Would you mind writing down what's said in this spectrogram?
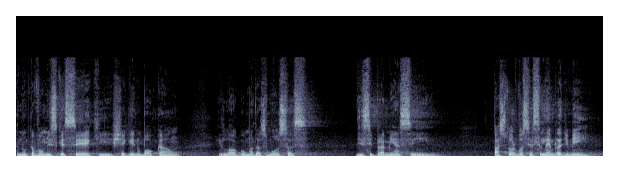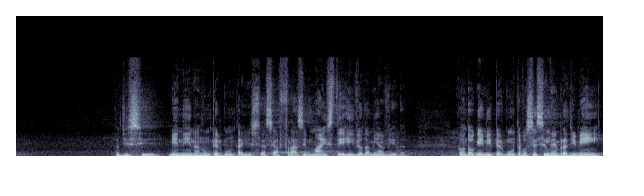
Eu nunca vou me esquecer que cheguei no balcão e logo uma das moças disse para mim assim: Pastor, você se lembra de mim? Eu disse: Menina, não pergunta isso. Essa é a frase mais terrível da minha vida. Quando alguém me pergunta: Você se lembra de mim?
